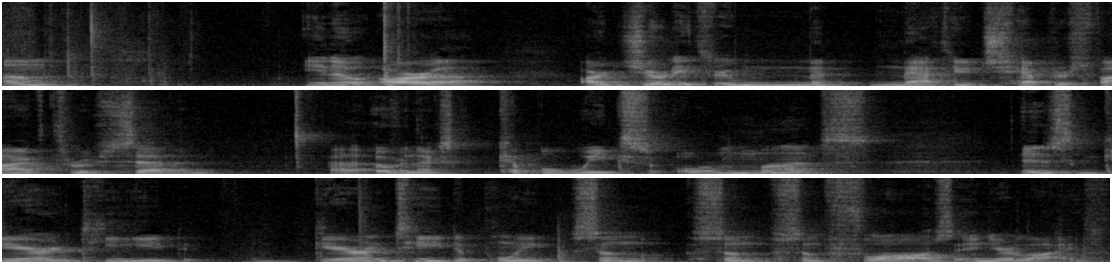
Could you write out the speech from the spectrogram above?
Um, you know, our, uh, our journey through M- Matthew chapters 5 through 7 uh, over the next couple weeks or months is guaranteed guaranteed to point some some some flaws in your life,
